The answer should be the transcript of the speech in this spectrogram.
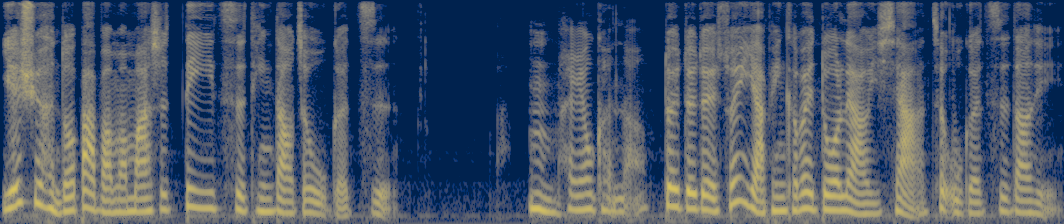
也许很多爸爸妈妈是第一次听到这五个字，嗯，很有可能，对对对，所以雅萍可不可以多聊一下这五个字到底？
